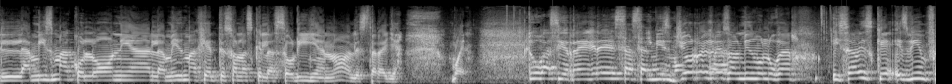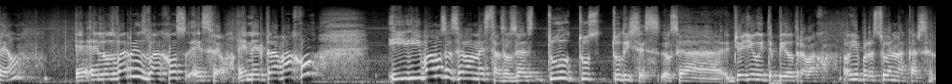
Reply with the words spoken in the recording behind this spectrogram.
la misma colonia, la misma gente son las que las orillan, ¿no? Al estar allá. Bueno, Tú vas y regresas al mismo yo lugar. regreso al mismo lugar. ¿Y sabes qué? Es bien feo. Eh, En los barrios bajos es feo. En el trabajo, y, y vamos a ser honestas, o sea, tú, tú, tú dices, o sea, yo llego y te pido trabajo. Oye, pero estuve en la cárcel.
